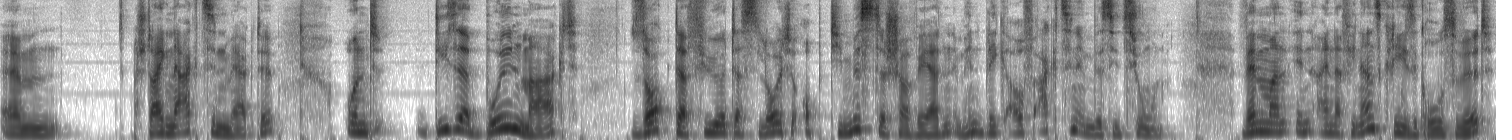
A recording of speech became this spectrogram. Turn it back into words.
ähm, steigende Aktienmärkte. Und dieser Bullenmarkt sorgt dafür, dass Leute optimistischer werden im Hinblick auf Aktieninvestitionen. Wenn man in einer Finanzkrise groß wird,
